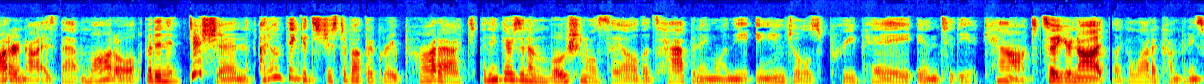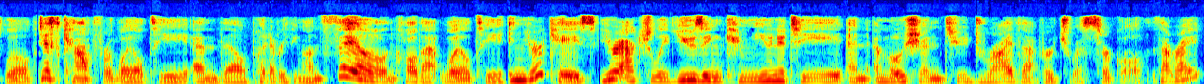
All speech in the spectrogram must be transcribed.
modernized that model. But in addition, I don't think it's just about the great product. I think there's an emotional sale that's happening when the angels prepay into the account. So you're not like a lot of companies will discount for loyalty and they'll put everything on sale and call that loyalty. In your case, you're actually using community and emotion to drive that virtuous circle. Is that right?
